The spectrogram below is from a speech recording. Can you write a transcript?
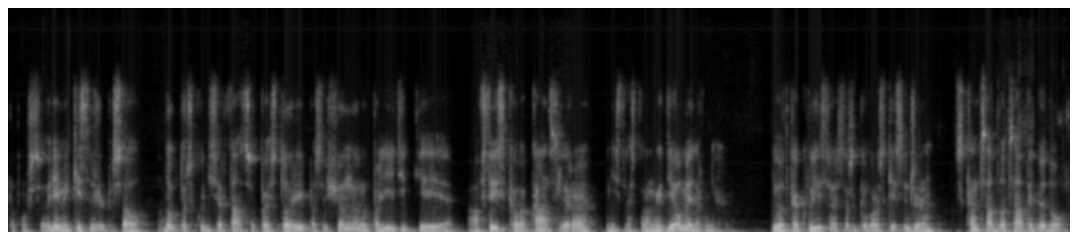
потому что во время Киссинджер писал докторскую диссертацию по истории, посвященную политике австрийского канцлера, министра иностранных дел Меттерниха. И вот, как выяснилось, разговор с Киссинджером с конца 20-х годов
